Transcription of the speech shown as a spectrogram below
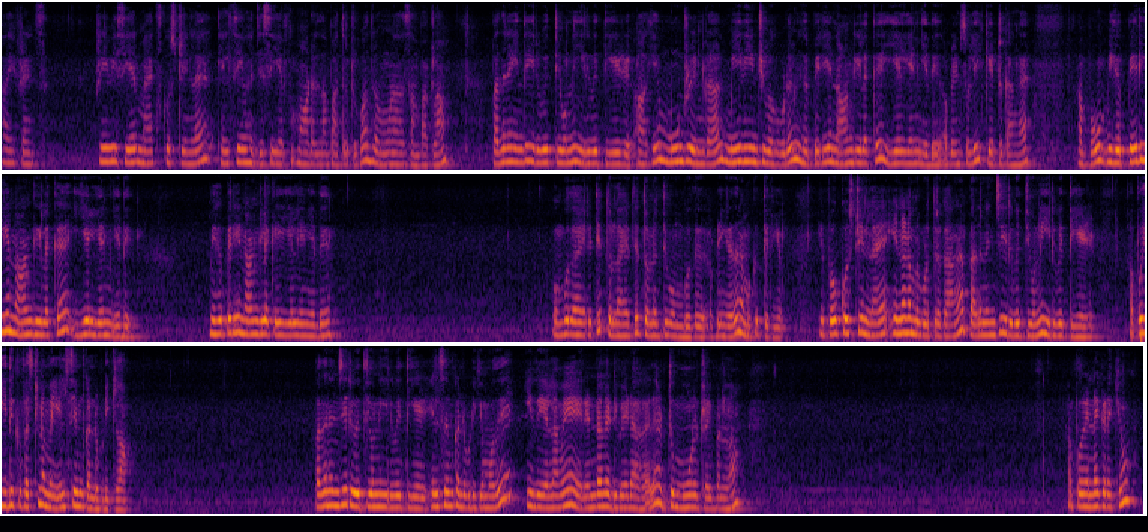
Hi friends previous year maths கொஸ்டினில் LCM HCF model தான் பார்த்துட்ருக்கோம். அதில் மூணாவது சம் பார்க்கலாம். பதினைந்து இருபத்தி ஒன்று இருபத்தி ஏழு ஆகிய மூன்று எண்களால் மீதியின்றி வகுப்படும் மிகப்பெரிய நான்கு இலக்க இயல் எண் எது அப்படின்னு சொல்லி கேட்டிருக்காங்க. அப்போது மிகப்பெரிய நான்கு இலக்க இயல் எண் எது? மிகப்பெரிய நான்கு இலக்க இயல் எண் எது? ஒம்பதாயிரத்தி தொள்ளாயிரத்தி தொண்ணூற்றி ஒம்பது அப்படிங்கிறது நமக்கு தெரியும். இப்போது கொஸ்டினில் என்ன நம்பர் கொடுத்துருக்காங்க? பதினஞ்சு இருபத்தி ஒன்று இருபத்தி ஏழு. அப்போது இதுக்கு ஃபஸ்ட்டு நம்ம எல்சிஎம் கண்டுபிடிக்கலாம். பதினஞ்சு இருபத்தி ஒன்று இருபத்தி ஏழு. எல்சிஎம் கண்டுபிடிக்கும் போது இது எல்லாமே ரெண்டால் டிவைட் ஆகாது. அடுத்து மூணு ட்ரை பண்ணலாம். அப்போது என்ன கிடைக்கும்?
